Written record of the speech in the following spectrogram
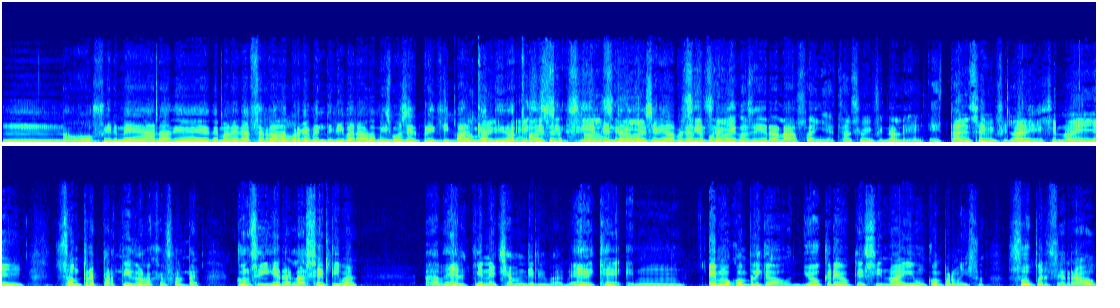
no firme a nadie de manera cerrada, porque Mendilibar ahora mismo es el principal Hombre, candidato es a ser si- si el entrenador de Sevilla la próxima si el temporada. Sevilla consiguiera la hazaña, está en semifinales, ¿eh? está en semifinales, es que no hay, son tres partidos los que faltan. Consiguiera la séptima, a ver quién echa a Mendilibar. Es que mm, es muy complicado. Yo creo que si no hay un compromiso súper cerrado,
